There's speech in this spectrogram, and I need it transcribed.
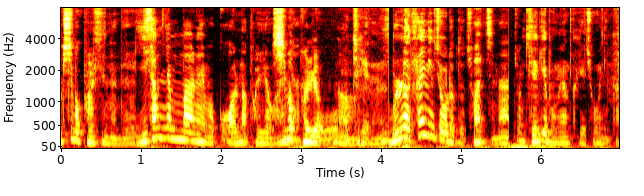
60억 벌 수 있는데 2, 3년 만에 뭐 꼭 얼마 벌려고 10억 하냐. 벌려고 어. 어. 떻게든 물론 타이밍적으로도 좋았지만 좀 길게 보면 그게 좋으니까.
